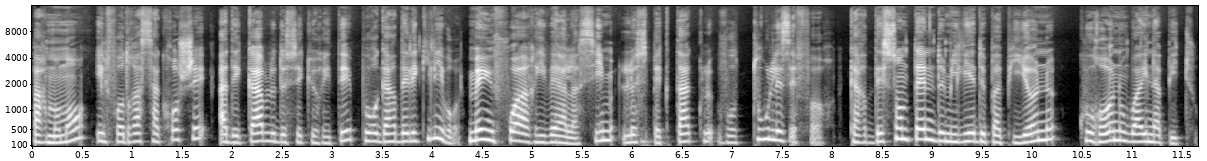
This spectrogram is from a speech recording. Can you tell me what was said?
Par moments, il faudra s'accrocher à des câbles de sécurité pour garder l'équilibre. Mais une fois arrivé à la cime, le spectacle vaut tous les efforts, car des centaines de milliers de papillons couronnent Huayna Picchu.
